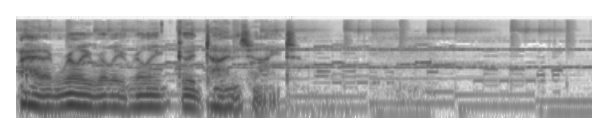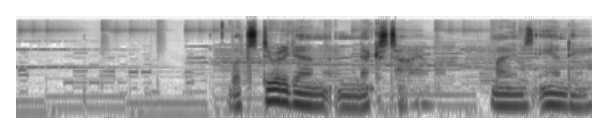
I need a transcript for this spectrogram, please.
I had a really, really, really good time tonight. Let's do it again next time. My name is Andy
